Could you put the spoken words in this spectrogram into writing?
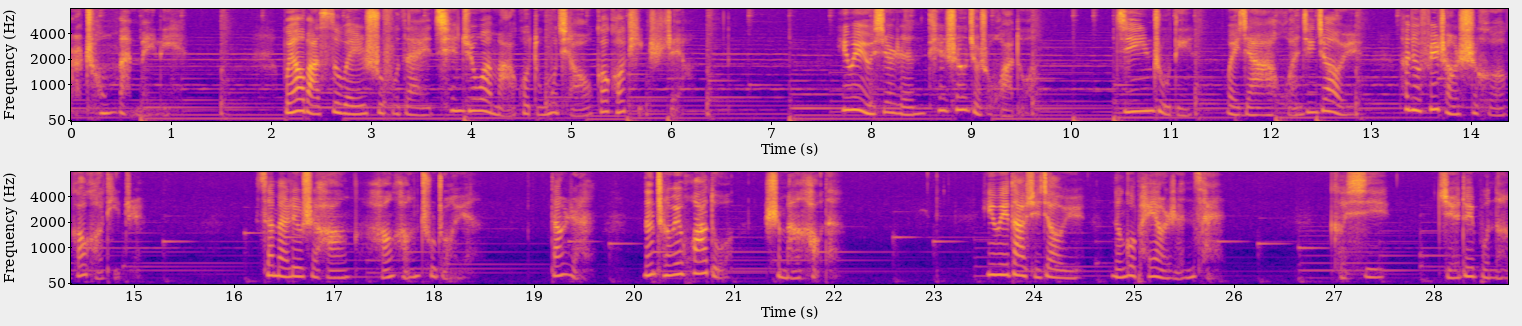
而充满魅力。不要把思维束缚在千军万马或独木桥、高考体制这样，因为有些人天生就是花朵，基因注定，外加环境教育。那就非常适合高考体制，三百六十行，行行出状元。当然，能成为花朵是蛮好的，因为大学教育能够培养人才。可惜，绝对不能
